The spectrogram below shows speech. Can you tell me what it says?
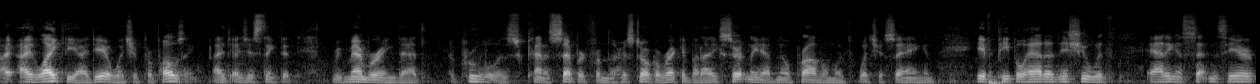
I, I like the idea of what you're proposing. I, I just think that remembering that approval is kind of separate from the historical record, but I certainly have no problem with what you're saying. And if people had an issue with adding a sentence here,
